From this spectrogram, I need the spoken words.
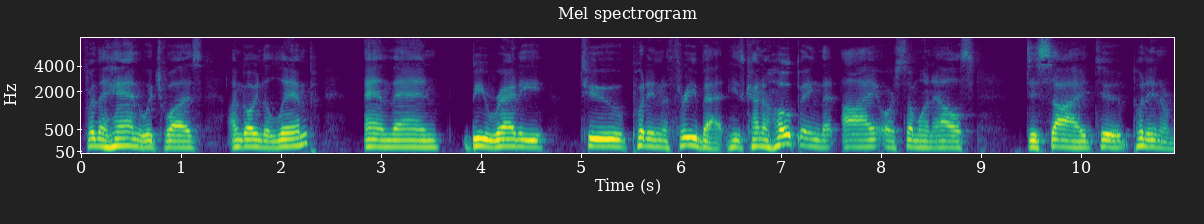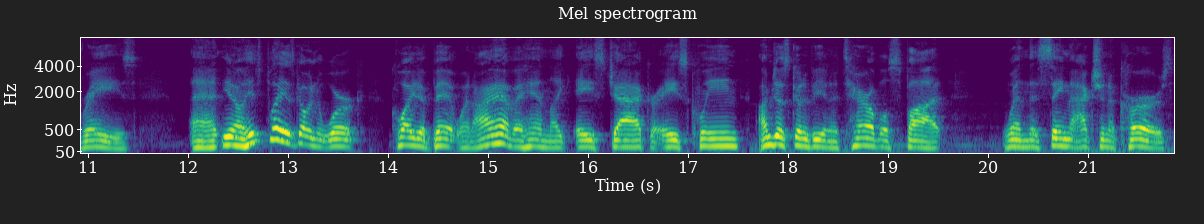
for the hand, which was I'm going to limp and then be ready to put in a three bet. He's kind of hoping that I or someone else decide to put in a raise. And, you know, his play is going to work quite a bit. When I have a hand like ace jack or ace queen, I'm just going to be in a terrible spot when the same action occurs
